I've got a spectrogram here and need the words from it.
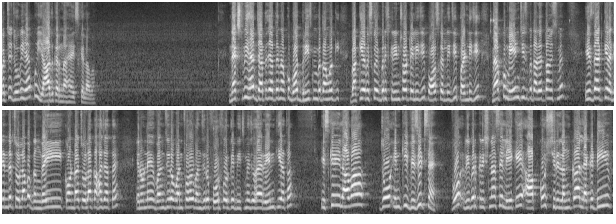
बच्चे, जो भी है, आपको याद करना है इसके अलावा। नेक्स्ट भी है जाते जाते मैं आपको बहुत ब्रीफ में बताऊँगा कि बाकी आप इसको एक बार स्क्रीनशॉट ले लीजिए पॉज कर लीजिए, पढ़ लीजिए। मैं आपको मेन चीज़ बता देता हूँ इसमें इज़ दैट कि राजेंद्र चोला को गंगई कोंडा चोला कहा जाता है। इन्होंने 1014 और 1044 के बीच में जो है रेन किया था। इसके अलावा जो इनकी विजिट्स हैं, वो रिवर कृष्णा से लेके आपको श्रीलंका लेकेडीव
